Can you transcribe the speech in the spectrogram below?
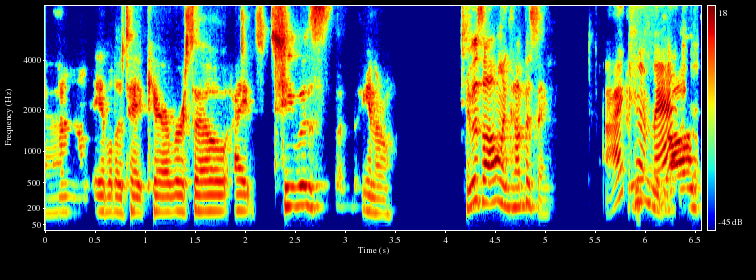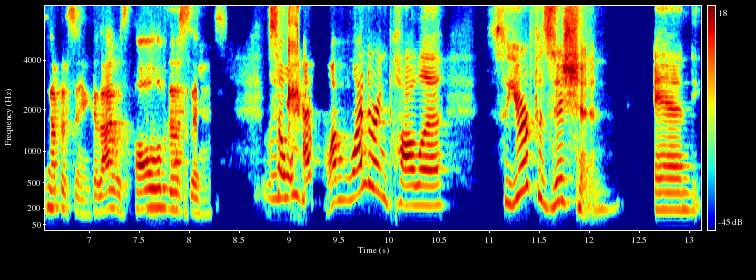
um, able to take care of her. So I, she was, you know, it was all encompassing. I can imagine. all encompassing because I was all of those things. So I'm wondering, Paula, so you're a physician and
